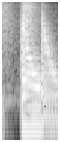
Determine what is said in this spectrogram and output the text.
down.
